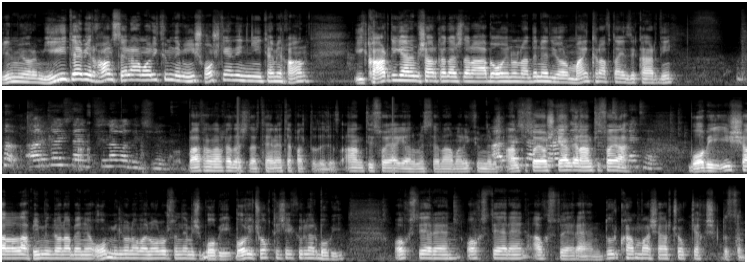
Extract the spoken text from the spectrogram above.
Bilmiyorum. Yiğit Emirhan selamünaleyküm demiş. Hoş geldin Yiğit Emirhan. Icardi gelmiş arkadaşlar abi. Oyunun adı ne diyor? Minecraft'tayız Icardi. Arkadaşlar şuna bakın şimdi. Bakın arkadaşlar TNT patlatacağız. Antisoya gelmiş selamünaleyküm demiş. Arkadaşlar, Antisoya hoş geldin Antisoya. TNT. Bobby inşallah 1 milyon abone 10 milyon abone olursun demiş Bobby. Bobby çok teşekkürler Bobby. Oxderen, Oxderen, Oxderen. Durkan Başar çok yakışıklısın.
